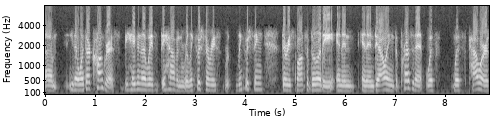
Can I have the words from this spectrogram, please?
um, you know, with our Congress behaving the way that they have and relinquish their res- relinquishing their responsibility and in, and endowing the president with with powers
